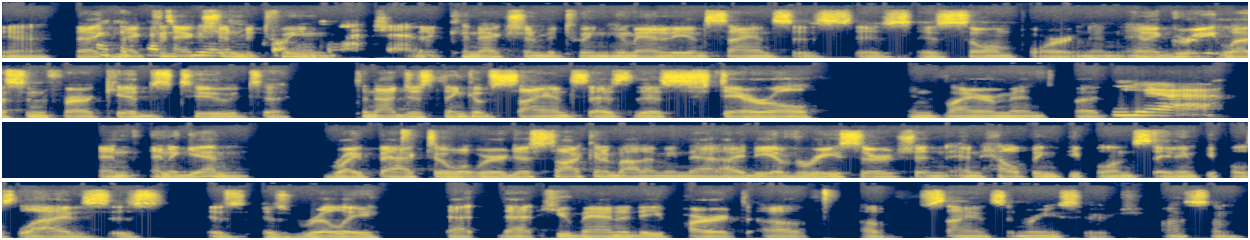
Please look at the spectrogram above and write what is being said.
yeah. That, that connection really between connection. that connection between humanity and science is is, is so important and, and a great lesson for our kids too to to not just think of science as this sterile environment but yeah. And and again right back to what we were just talking about. I mean that idea of research and and helping people and saving people's lives is is is really that that humanity part of of science and research. Awesome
